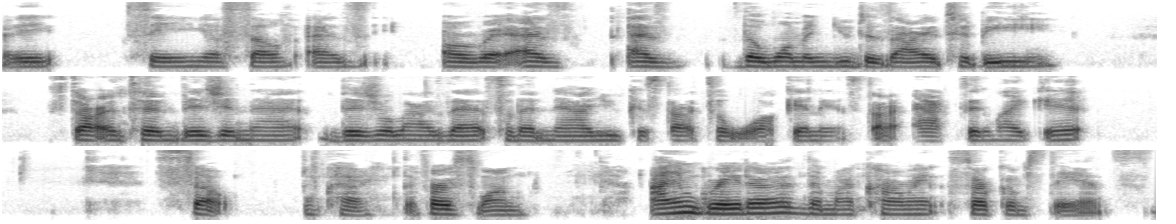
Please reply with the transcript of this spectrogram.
right? Seeing yourself as or as as the woman you desire to be. Starting to envision that, visualize that, so that now you can start to walk in and start acting like it. So, okay, the first one. I am greater than my current circumstance.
